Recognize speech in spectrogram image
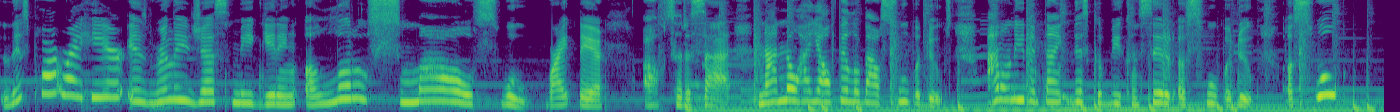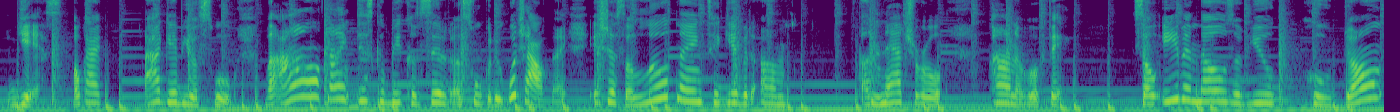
This part right here is really just me getting a little small swoop right there off to the side. Now I know how y'all feel about swooper dupes. I don't even think this could be considered a swooper dupe. A swoop, yes, okay. I give you a swoop, but I don't think this could be considered a swoop. What y'all think? It's just a little thing to give it um a natural kind of effect. So even those of you who don't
